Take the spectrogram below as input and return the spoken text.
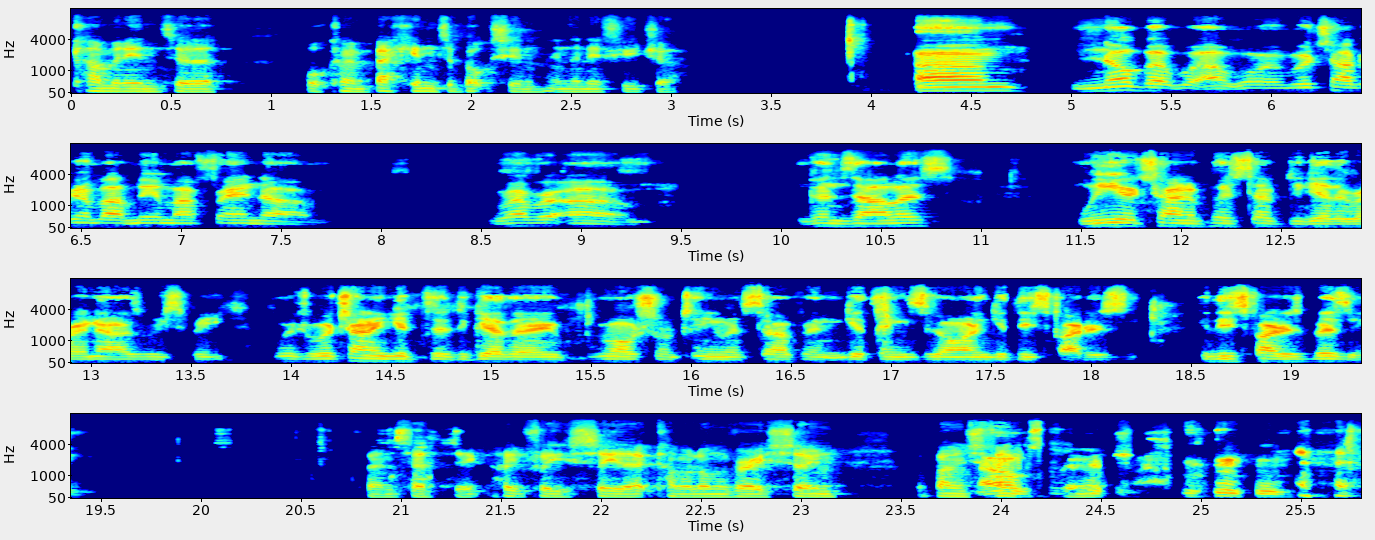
coming into or coming back into boxing in the near future? Um, no, but we're, we're talking about me and my friend um, Robert um, Gonzalez. We are trying to put stuff together right now as we speak. We're, we're trying to get to, together a promotional team and stuff and get things going and get these fighters get these fighters busy. Fantastic. Hopefully, you see that come along very soon. Bones, thank, you very much.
